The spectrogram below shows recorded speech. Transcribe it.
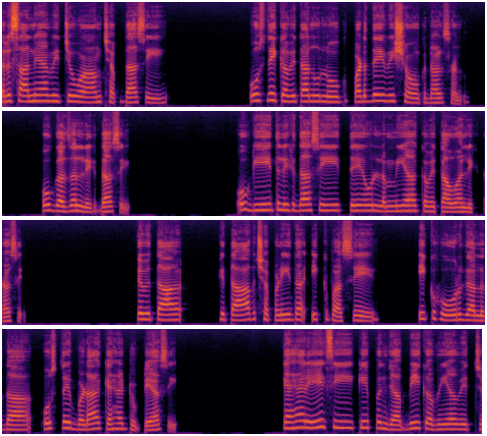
ਰਸਾਲਿਆਂ ਵਿੱਚ ਉਹ ਆਮ ਛਪਦਾ ਸੀ। ਉਸ ਦੀ ਕਵਿਤਾ ਨੂੰ ਲੋਕ ਪੜ੍ਹਦੇ ਵੀ ਸ਼ੌਂਕ ਨਾਲ ਸਨ। ਉਹ ਗਜ਼ਲ ਲਿਖਦਾ ਸੀ। ਉਹ ਗੀਤ ਲਿਖਦਾ ਸੀ ਤੇ ਉਹ ਲੰਮੀਆਂ ਕਵਿਤਾਵਾਂ ਲਿਖਦਾ ਸੀ। ਕਵਿਤਾ ਕਿਤਾਬ ਛਪਣੀ ਦਾ ਇੱਕ ਪਾਸੇ ਇੱਕ ਹੋਰ ਗੱਲ ਦਾ ਉਸ ਤੇ ਬੜਾ ਕਹਿਰ ਟੁੱਟਿਆ ਸੀ। ਕਹਿਰ ਇਹ ਸੀ ਕਿ ਪੰਜਾਬੀ ਕਵੀਆਂ ਵਿੱਚ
